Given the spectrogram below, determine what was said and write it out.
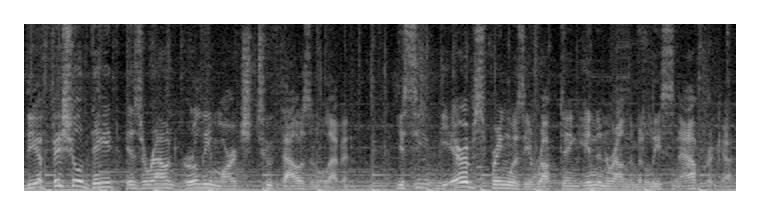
The official date is around early March 2011. You see, the Arab Spring was erupting in and around the Middle East and Africa.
